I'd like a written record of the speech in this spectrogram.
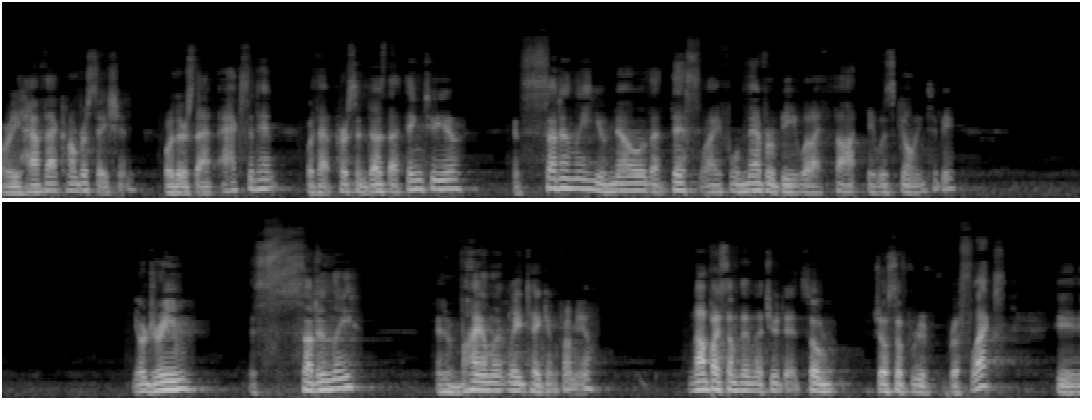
or you have that conversation, or there's that accident, or that person does that thing to you, and suddenly you know that this life will never be what I thought it was going to be. Your dream is suddenly and violently taken from you, not by something that you did. So Joseph re- reflects, he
